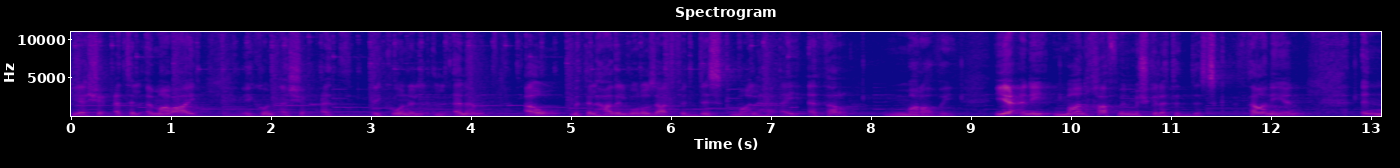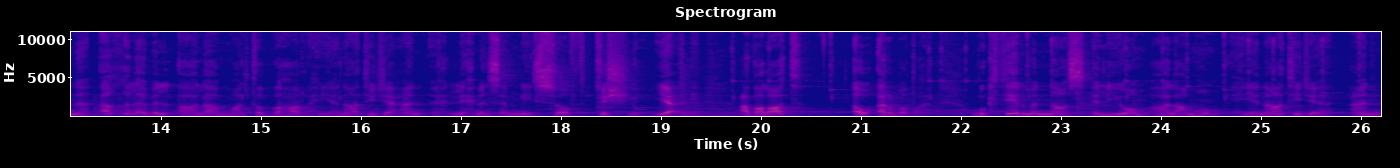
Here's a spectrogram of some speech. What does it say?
في أشعة ال MR يكون أشعة يكون ال- الألم أو مثل هذه البروزات في الديسك ما لها أي أثر مرضي. يعني ما نخاف من مشكلة الديسك. ثانيا إن أغلب الآلام مالت الظهر هي ناتجة عن اللي إحنا نسميه سوفت تشيو يعني عضلات أو أربطة. وكثير من الناس اليوم آلامهم هي ناتجة عن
